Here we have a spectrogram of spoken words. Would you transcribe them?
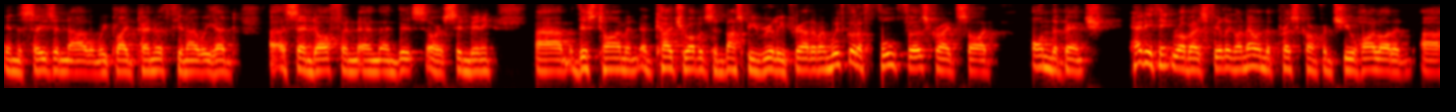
in the season uh, when we played Penrith, you know, we had a send off and, and, and this, or a sin binning um, this time, and, and Coach Robinson must be really proud of him. We've got a full first grade side on the bench. How do you think Robbo's feeling? I know in the press conference you highlighted, uh,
